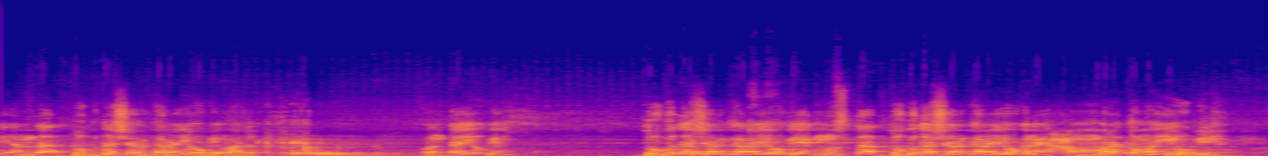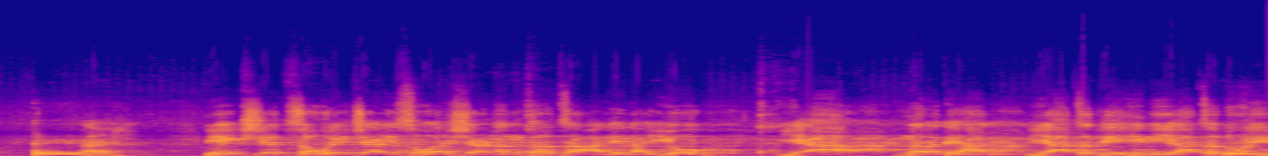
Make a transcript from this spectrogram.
यंदा दुग्ध शर्करा योग आहे मालक. कोणता योग? आहे दुग्ध शर्करा योग आहे नुसता दुग्ध शर्करा योग नाही अमृतमय योग. आहे काय? एकशे चौवेचाळीस वर्षानंतरचा आलेला योग या नरदेहात याच देहीन याच डोळी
